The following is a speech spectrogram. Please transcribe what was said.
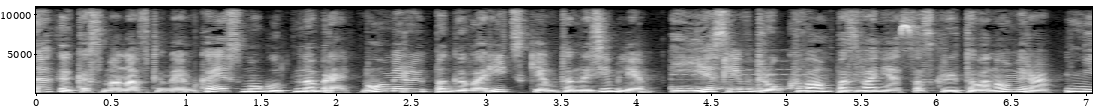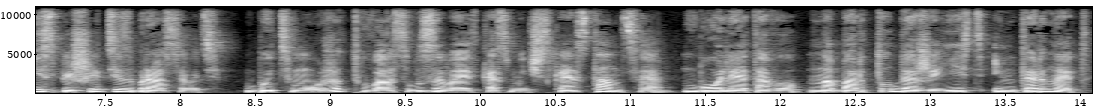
так и космонавты на МКС могут набрать номер и поговорить с кем-то на Земле. И если вдруг вам позвонят со скрытого номера, не спешите сбрасывать. Быть может, вас вызывает космическая станция. Более того, на борту даже есть интернет.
